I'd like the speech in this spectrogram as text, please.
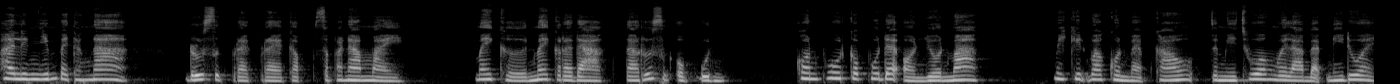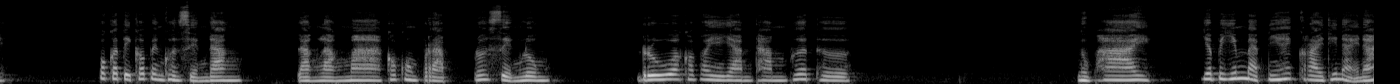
พายลินยิ้มไปทั้งหน้า รู้สึกแปลกๆกับสรรพนามใหม่ ไม่เขินไม่กระดากแต่รู้สึกอบอุ่น คนพูดก็พูดได้อ่อนโยนมาก ไม่คิดว่าคนแบบเขาจะมีช่วงเวลาแบบนี้ด้วย ปกติเขาเป็นคนเสียงดัง หลังๆมาเขาคงปรับลดเสียงลง รู้ว่าเขาพยายามทำเพื่อเธอ หนูพาย อย่าไปยิ้มแบบนี้ให้ใครที่ไหนนะ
